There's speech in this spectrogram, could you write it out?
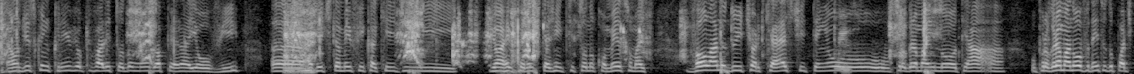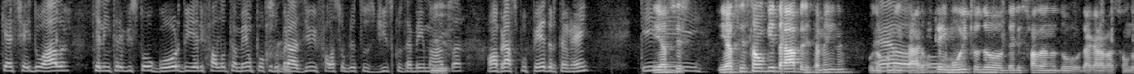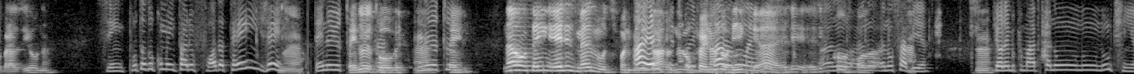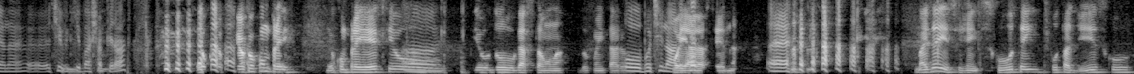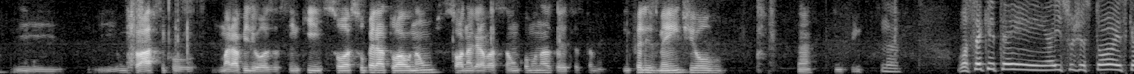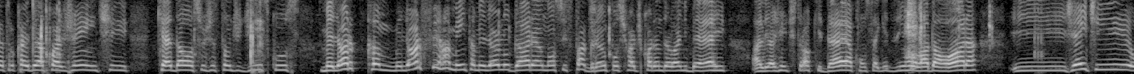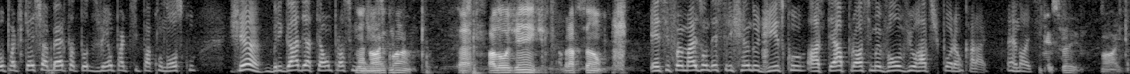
É um disco incrível que vale todo mundo a pena ir ouvir. Uh, a gente também fica aqui de, de uma referência que a gente citou no começo, mas vão lá no Do It Yourcast, tem o, o programa aí no, tem a, a, o programa novo dentro do podcast aí do Alan, que ele entrevistou o Gordo e ele falou também um pouco Sim. do Brasil e fala sobre outros discos, é bem massa. Isso. Um abraço pro Pedro também. E, e, assist, e assistam o Guidable também, né? O é, documentário, é, o, que tem muito do, deles falando do, da gravação do Brasil, né? Sim, puta documentário foda. Tem, gente, é. tem no YouTube. Tem no YouTube. Tá? Tem no é, YouTube. Tem. Não, tem eles mesmos disponibilizaram. Ah, eles né? O Fernando Henrique, é, ele, ele ah, eu não, eu, não, eu não sabia. É. Que eu lembro que uma época não, não, não tinha, né? Eu tive que baixar pirata. Eu, eu, que eu comprei. Eu comprei esse e o, ah. e o do Gastão lá, do comentário. O Botinado. Apoiar a cena. É. Mas é isso, gente. Escutem, puta disco e, e, um clássico maravilhoso, assim, que soa super atual, não só na gravação, como nas letras também. Infelizmente, ou. Né? Enfim. Não. Você que tem aí sugestões, quer trocar ideia com a gente, quer dar uma sugestão de discos, melhor, melhor ferramenta, melhor lugar é o nosso Instagram, Post Hardcore Underline BR. Ali a gente troca ideia, consegue desenrolar da hora. E, gente, o podcast é aberto a todos, venham participar conosco. Jean, obrigado e até um próximo é disco. nóis, mano. Tá. Falou, gente. Abração. Esse foi mais um Destrichando o Disco. Até a próxima e vão ouvir o Rato de Porão, caralho. É nóis. É isso aí. Nóis.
